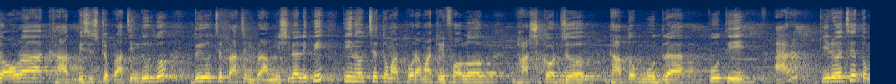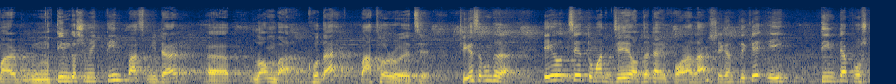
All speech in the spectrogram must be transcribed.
চওড়া, খাদ বিশিষ্ট, প্রাচীন দুর্গ। দুই হচ্ছে প্রাচীন ব্রাহ্মী শিলালিপি। তিন হচ্ছে তোমার পোড়ামাটির ফলক, ভাস্কর্য, ধাতব মুদ্রা পুঁতি আর কি রয়েছে? তোমার তিন দশমিক তিন পাঁচ মিটার লম্বা খোদা পাথর রয়েছে। ঠিক আছে বন্ধুরা? এই হচ্ছে তোমার যে অধ্যায়টা আমি পড়ালাম, সেখান থেকে এই তিনটা প্রশ্ন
